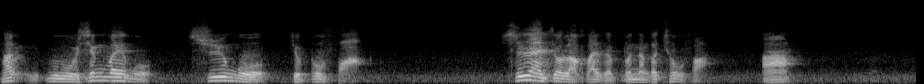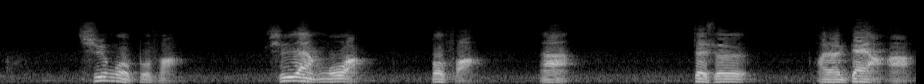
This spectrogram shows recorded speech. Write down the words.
他无心为我，虚我就不发，虽然做了坏事，不能够处罚。啊，虚我不发，虽然我啊不发，啊，这是好像这样啊。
